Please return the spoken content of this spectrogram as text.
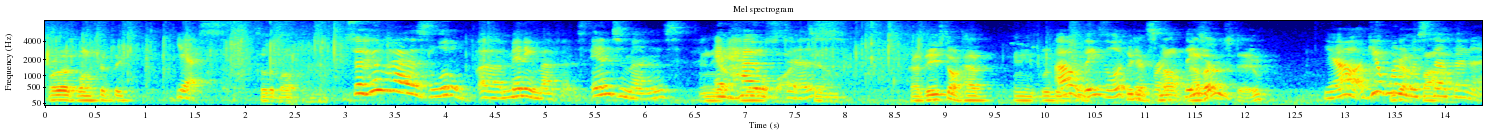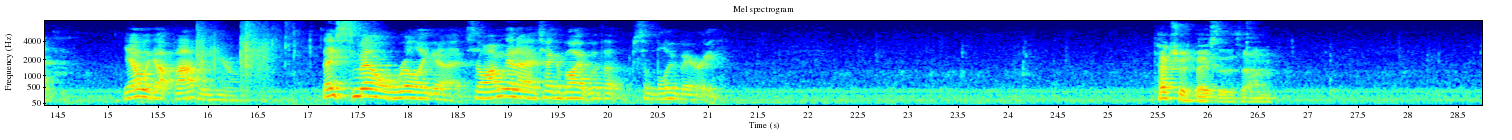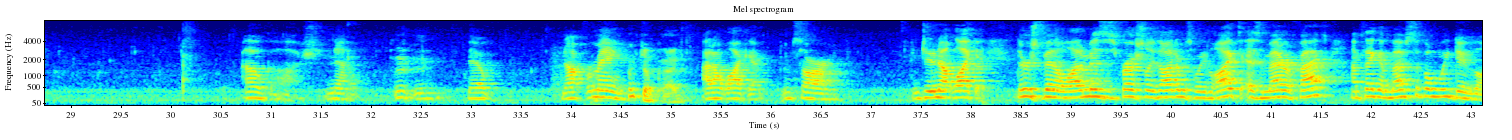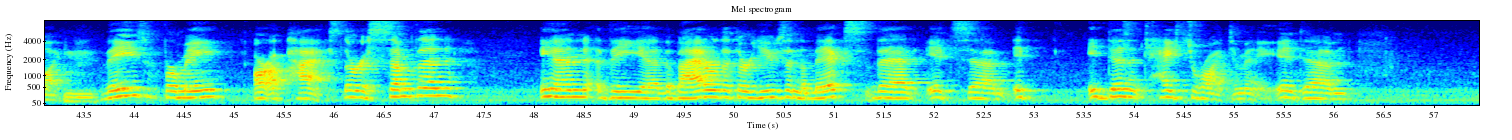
Or those 150? Yes. So they're both. So who has little uh, mini muffins? Entenmann's and, you little Hostess. yeah. Uh, these don't have any blueberry. Oh, these look you can different. Smell. These now are- those do. Yeah, get one with stuff in it. Yeah, we got five in here. They smell really good. So I'm gonna take a bite with a, some blueberry. Texture's basically the same. Oh gosh, no. Mm-mm. Nope. Not for me. It's okay. I don't like it. I'm sorry. I do not like it. There's been a lot of Mrs. Freshley's items we liked. As a matter of fact, I'm thinking most of them we do like. These, for me, are a pass. There is something in the uh, the batter that they're using, the mix, that it's um, it it doesn't taste right to me. It um,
